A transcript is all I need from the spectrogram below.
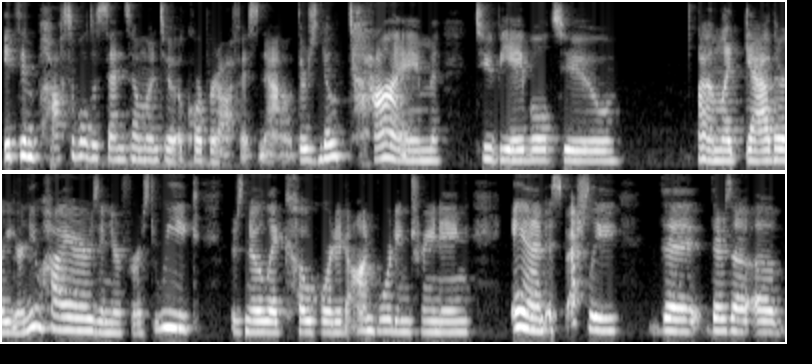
It's impossible to send someone to a corporate office now. There's no time to be able to um, like gather your new hires in your first week. There's no like cohorted onboarding training, and especially the there's a, a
